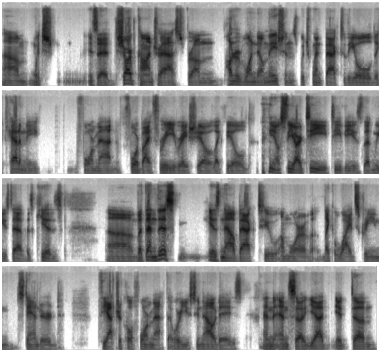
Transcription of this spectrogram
um, which is a sharp contrast from 101 dalmatians which went back to the old academy format four by three ratio like the old you know crt tvs that we used to have as kids uh, but then this is now back to a more of a like a widescreen standard theatrical format that we're used to nowadays. And and so yeah it um,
